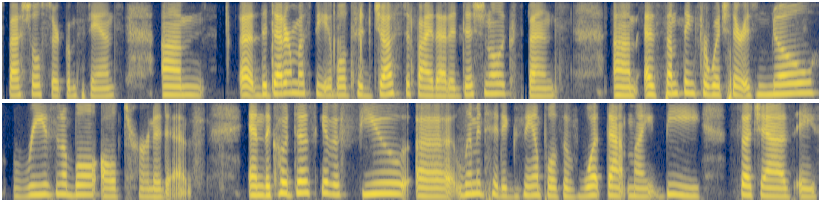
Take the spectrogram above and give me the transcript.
special circumstance, um, uh, the debtor must be able to justify that additional expense um, as something for which there is no reasonable alternative. And the code does give a few uh, limited examples of what that might be, such as a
